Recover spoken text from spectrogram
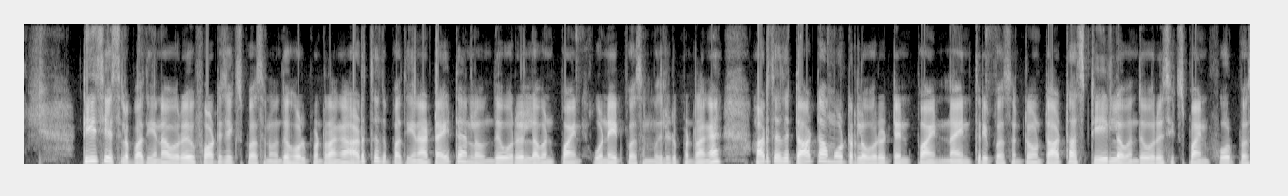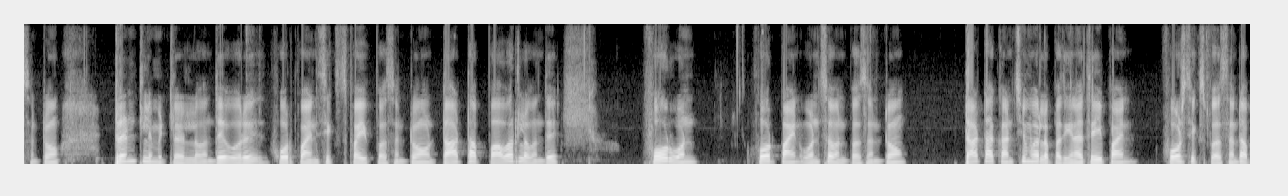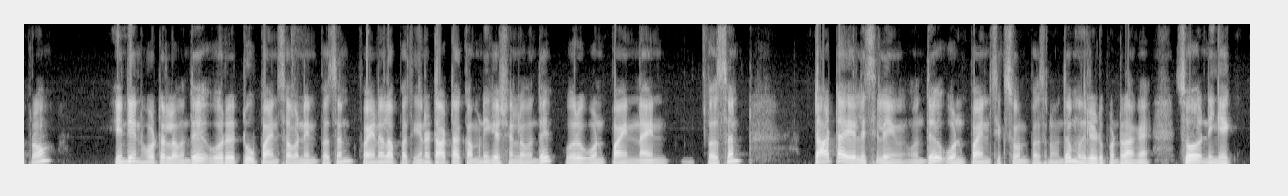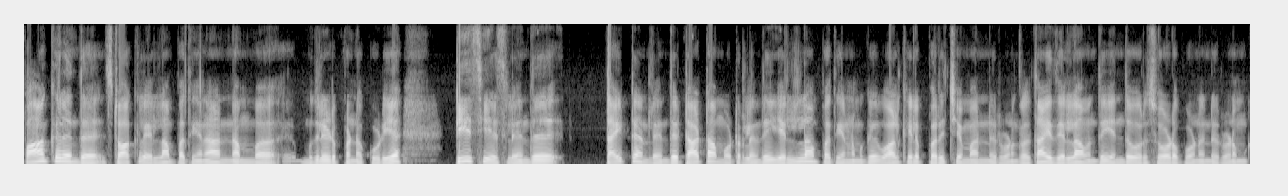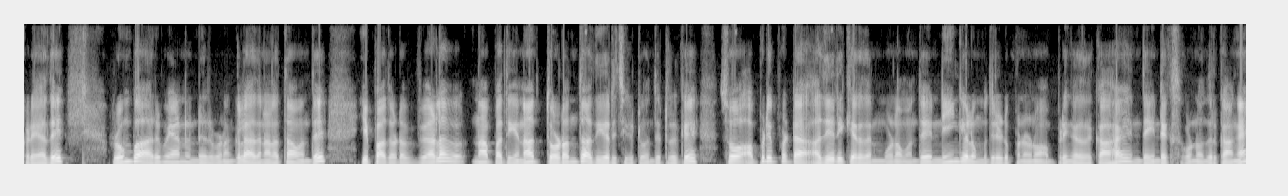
டிசிஎஸில் பார்த்தீங்கன்னா ஒரு ஃபார்ட்டி சிக்ஸ் பர்சன்ட் வந்து ஹோல்ட் பண்ணுறாங்க அடுத்தது பார்த்தீங்கன்னா டைட்டானில் வந்து ஒரு eleven point one eight percent முதலீடு பண்ணுறாங்க அடுத்தது டாடா மோட்டரில் ஒரு டென் பாயிண்ட் நைன் த்ரீ பர்சன்ட்டும் டாடா ஸ்டீலில் வந்து ஒரு சிக்ஸ் பாயிண்ட் ஃபோர் பர்சன்ட்டும் ட்ரெண்ட் லிமிட்டில் வந்து ஒரு ஃபோர் பாயிண்ட் சிக்ஸ் ஃபைவ் பர்சன்ட்டும் டாடா பவரில் வந்து four one four point one seven பர்சன்ட்டும் Tata கன்சியூமரில் பார்த்தீங்கன்னா three point four six percent அப்புறம் இந்தியன் ஹோட்டலில் வந்து ஒரு two point seven nine percent ஃபைனலாக பார்த்தீங்கன்னா டாட்டா கம்யூனிகேஷனில் வந்து ஒரு one point nine percent Tata எலிசிலையும் வந்து one point six one percent வந்து முதலீடு பண்ணுறாங்க ஸோ நீங்கள் பார்க்குற இந்த ஸ்டாக்கில் எல்லாம் பார்த்தீங்கன்னா நம்ம முதலீடு பண்ணக்கூடிய டிசிஎஸ்லேருந்து டைட்டன்லேருந்து டாடா மோட்டர்லேருந்து எல்லாம் பார்த்தீங்கன்னா நமக்கு வாழ்க்கையில் பரிச்சயமான நிறுவனங்கள் தான். இதெல்லாம் வந்து எந்த ஒரு சோட போன நிறுவனமும் கிடையாது. ரொம்ப அருமையான நிறுவனங்கள். அதனால தான் வந்து இப்போ அதோட விலைனா நான் பார்த்தீங்கன்னா தொடர்ந்து அதிகரிச்சுக்கிட்டு வந்துட்டுருக்கு. ஸோ அப்படிப்பட்ட அதிகரிக்கிறதன் மூலம் வந்து நீங்களும் முதலீடு பண்ணணும் அப்படிங்கிறதுக்காக இந்த இண்டெக்ஸ் கொண்டு வந்திருக்காங்க.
